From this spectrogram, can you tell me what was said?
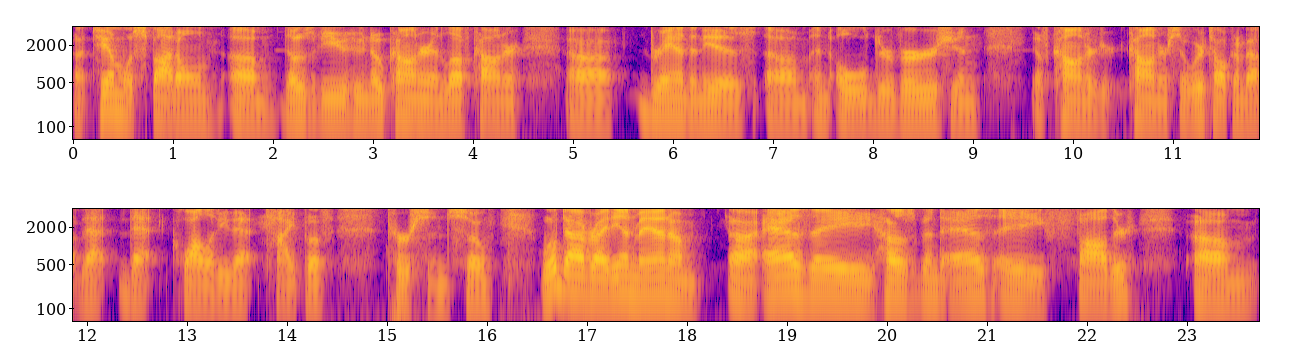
uh, Tim was spot on. Um, those of you who know Connor and love Connor Brandon is um, an older version of Connor. Connor, so we're talking about that that quality, that type of person. So we'll dive right in, man. Um, uh, as a husband, as a father, um,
